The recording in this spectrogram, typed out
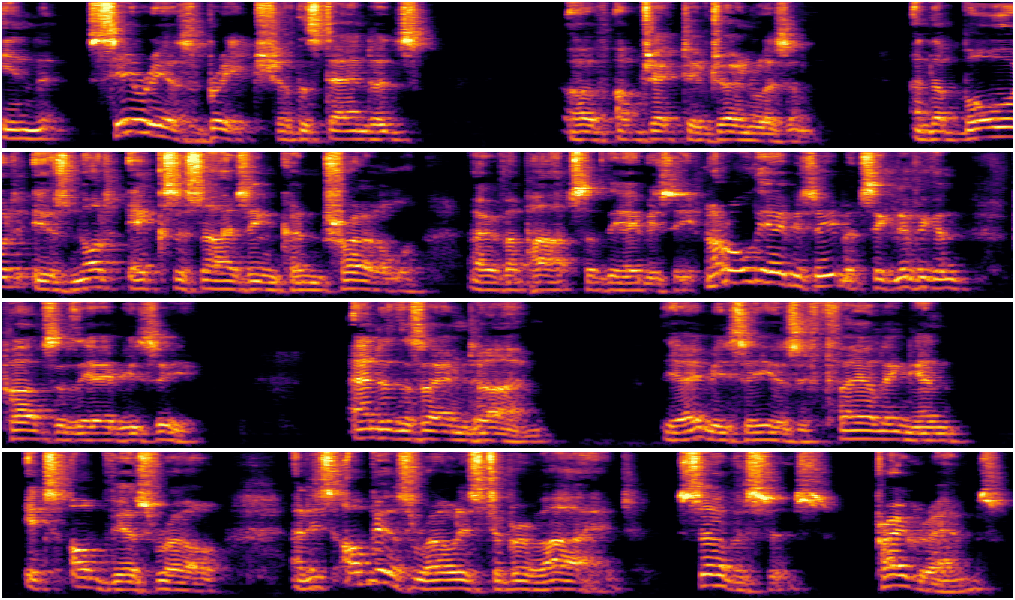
in serious breach of the standards of objective journalism. And the board is not exercising control over parts of the ABC. Not all the ABC, but significant parts of the ABC. And at the same time, the ABC is failing in its obvious role. And its obvious role is to provide services, programs,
